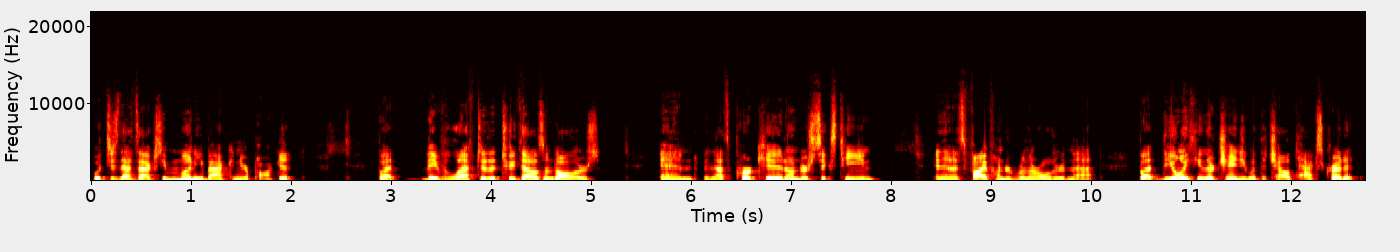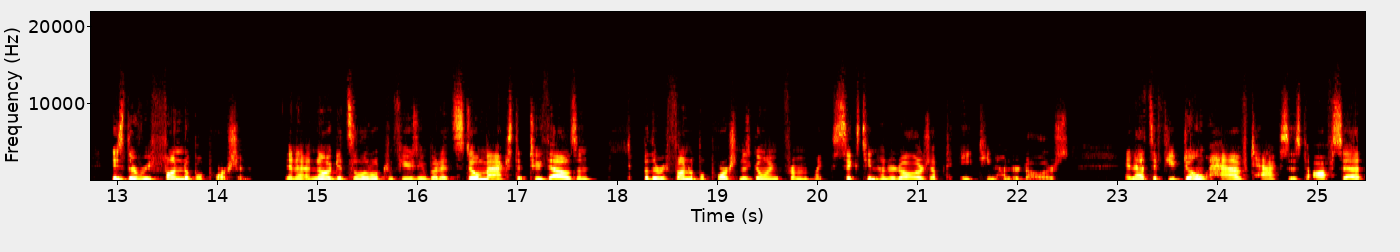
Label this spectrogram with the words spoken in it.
which is that's actually money back in your pocket. But they've left it at $2,000 and, and that's per kid under 16. And then it's 500 when they're older than that. But the only thing they're changing with the child tax credit is the refundable portion. And I know it gets a little confusing, but it's still maxed at 2000 but the refundable portion is going from like $1600 up to $1800 and that's if you don't have taxes to offset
